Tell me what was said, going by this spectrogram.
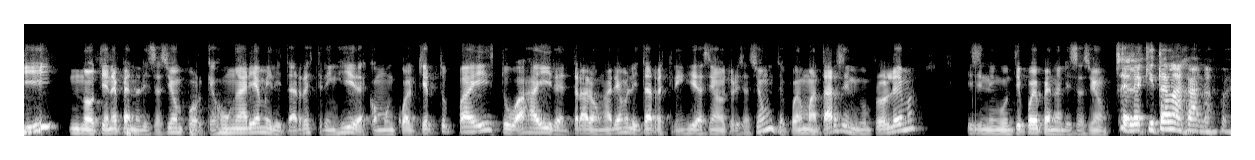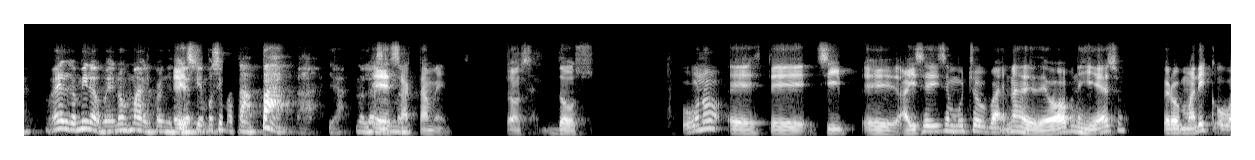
Y no tiene penalización porque es un área militar restringida. Como en cualquier tu país, tú vas a ir a entrar a un área militar restringida sin autorización y te pueden matar sin ningún problema y sin ningún tipo de penalización. Se le quitan las ganas, pues. Verga, mira, menos mal, cuando tiene tiempo sin matar. ¡Pah! Ah, ya, no le Exactamente. Entonces, dos. Uno, este, sí, eh, ahí se dicen muchas vainas de, de, ovnis y eso, pero marico,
